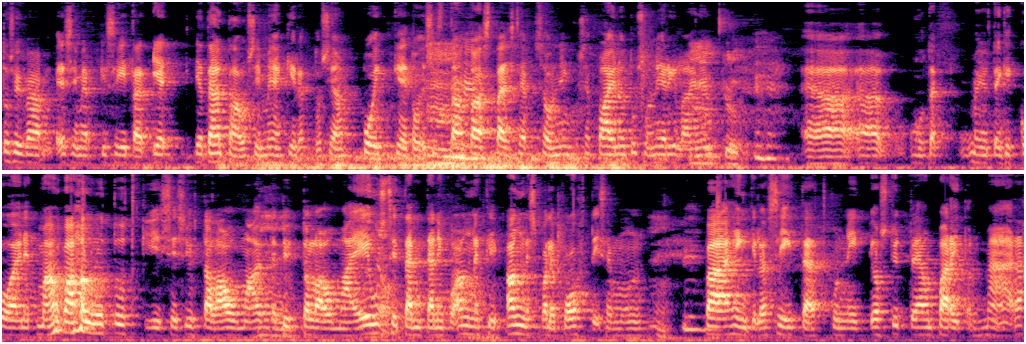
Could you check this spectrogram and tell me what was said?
tosi hyvä esimerkki siitä, ja, ja tältä osin meidän kirjat tosiaan poikkeaa toisistaan mm-hmm. taas, tai se, se, on, niin kuin se painotus on erilainen. Mm, kyllä. Mm-hmm. Ää, ää, mutta mä jotenkin koen, että mä oon vaan halunnut tutkia siis yhtä laumaa, yhtä mm. tyttölaumaa. Ei just sitä, mitä niin kuin Agnes, Agnes paljon pohtii, se mun mm. päähenkilö siitä, että kun niitä, jos tyttöjä on pariton määrä,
